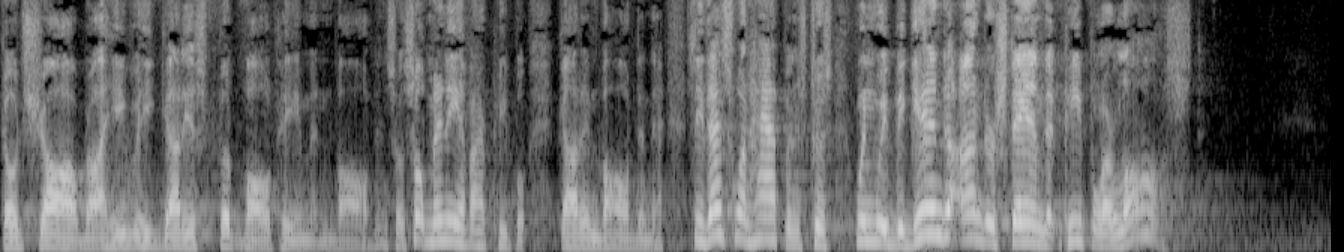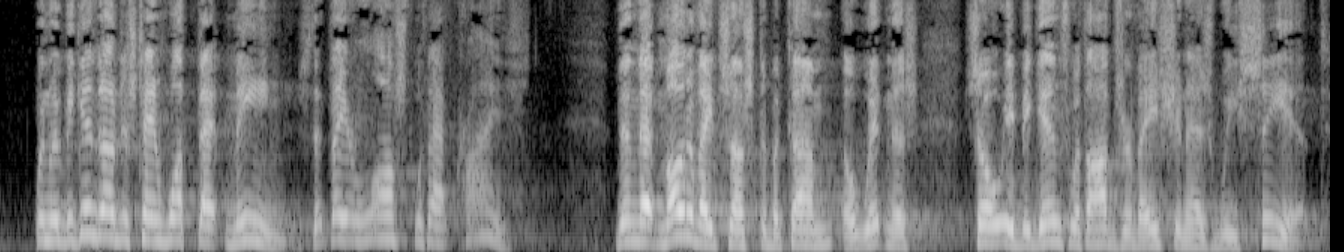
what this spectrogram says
Coach Shaw, right, he, he got his football team involved. And so, so many of our people got involved in that. See, that's what happens to us when we begin to understand that people are lost. When we begin to understand what that means, that they are lost without Christ, then that motivates us to become a witness. So it begins with observation as we see it.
